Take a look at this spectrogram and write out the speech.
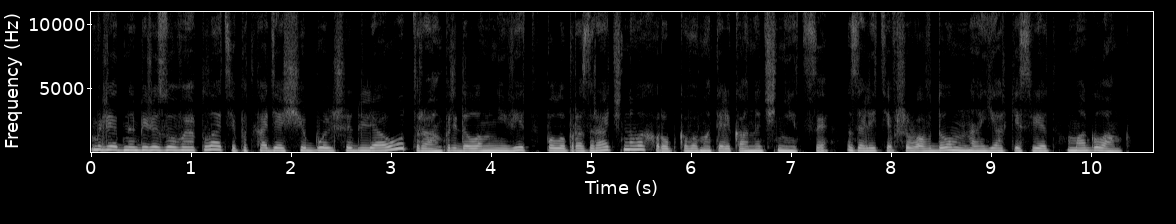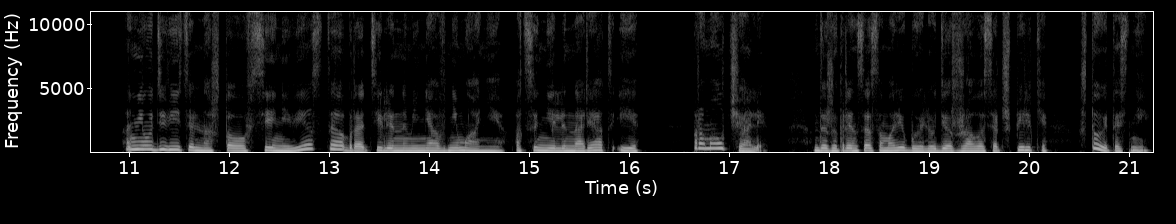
Бледно-бирюзовое платье, подходящее больше для утра, придало мне вид полупрозрачного хрупкого мотылька-ночницы, залетевшего в дом на яркий свет магламп. Неудивительно, что все невесты обратили на меня внимание, оценили наряд и промолчали. Даже принцесса Марибель удержалась от шпильки. Что это с ней?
